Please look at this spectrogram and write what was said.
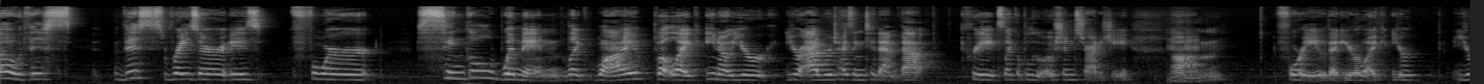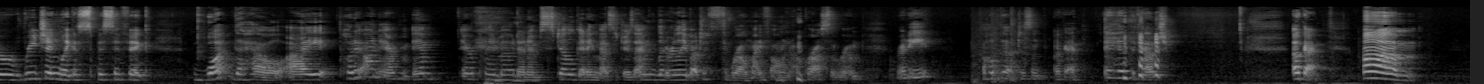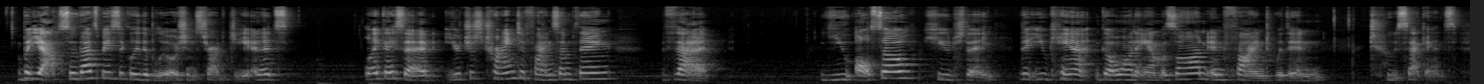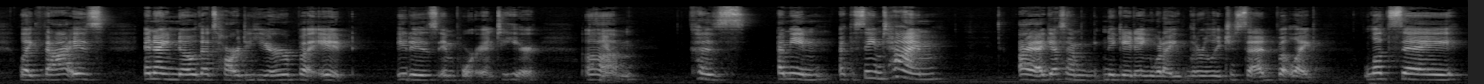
oh this this razor is for single women like why but like you know you're you're advertising to them that creates like a blue ocean strategy um for you that you're like you're you're reaching like a specific what the hell i put it on air, am, airplane mode and i'm still getting messages. I'm literally about to throw my phone across the room. Ready? I hope that doesn't okay. It hit the couch. Okay um but yeah so that's basically the blue ocean strategy and it's like i said you're just trying to find something that you also huge thing that you can't go on amazon and find within two seconds. Like that is and i know that's hard to hear but it it is important to hear. Um because i mean at the same time I, I guess i'm negating what i literally just said but like let's say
